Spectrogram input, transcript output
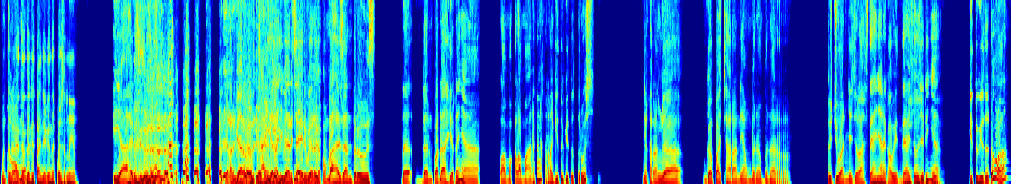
untuk Padahal ngomong ditanyakeun teh poe Senin. iya ya kan biar cair aja biar cair biar ada pembahasan terus Da- dan pada akhirnya ya lama kelamaan kan karena gitu-gitu terus ya karena nggak nggak pacaran yang benar-benar tujuannya jelas teh hanya kawin teh so jadinya gitu-gitu doang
